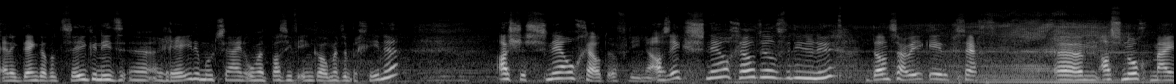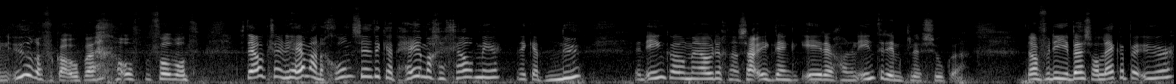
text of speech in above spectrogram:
En ik denk dat het zeker niet eh, een reden moet zijn om met passief inkomen te beginnen. Als je snel geld wil verdienen. Als ik snel geld wil verdienen nu, dan zou ik eerlijk gezegd um, alsnog mijn uren verkopen. Of bijvoorbeeld Stel, ik zou nu helemaal aan de grond zitten, ik heb helemaal geen geld meer en ik heb nu een inkomen nodig, dan zou ik denk ik eerder gewoon een interim klus zoeken. Dan verdien je best wel lekker per uur.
